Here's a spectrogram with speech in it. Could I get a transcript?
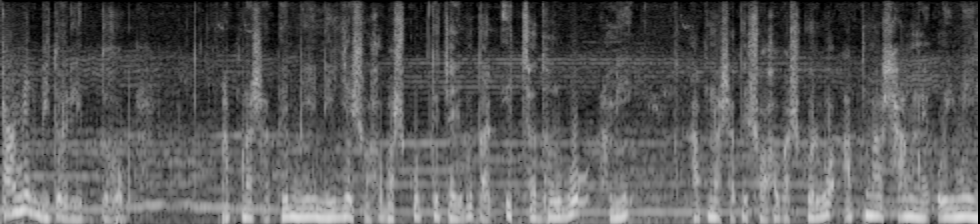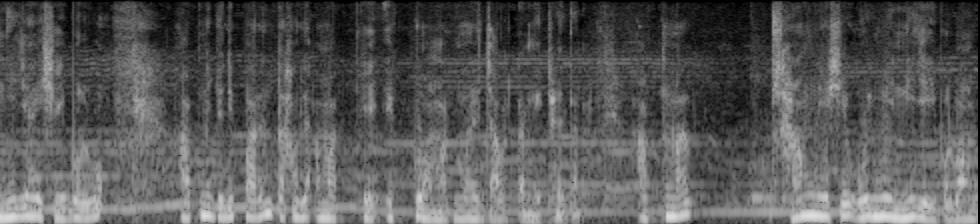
কামের ভিতরে লিপ্ত হব। আপনার সাথে মেয়ে নিজে সহবাস করতে চাইব, তার ইচ্ছা ধরবো, আমি আপনার সাথে সহবাস করব, আপনার সামনে ওই মেয়ে নিজে এসেই বলব, আপনি যদি পারেন তাহলে আমাকে একটু আমার মনের জ্বালাটা মিঠাই দেন। আপনার সামনে এসে ওই মেয়ে নিজেই বলব, আমার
